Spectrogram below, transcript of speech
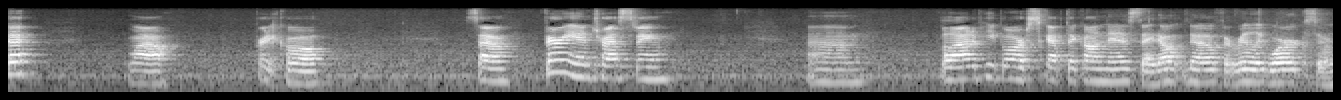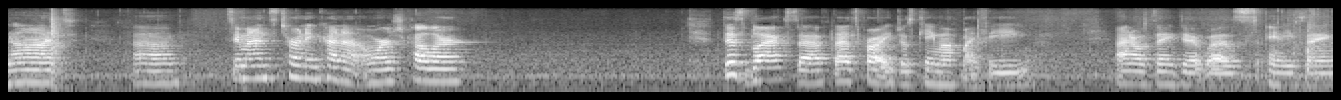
wow pretty cool. So, very interesting. Um, a lot of people are skeptic on this. They don't know if it really works or not. Um, see, mine's turning kind of orange color. This black stuff, that's probably just came off my feet. I don't think it was anything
